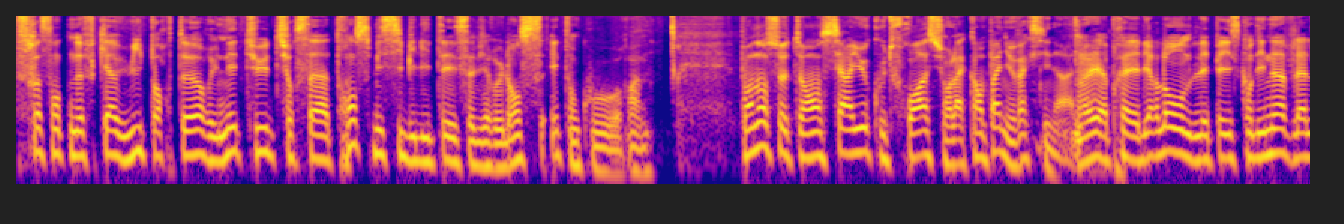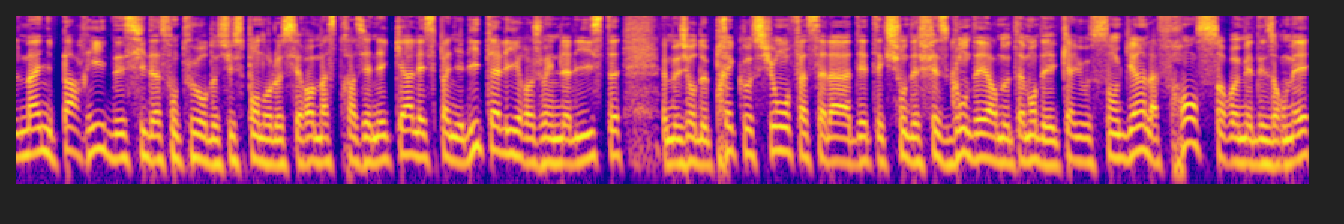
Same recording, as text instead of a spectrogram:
69 cas, 8 porteurs. Une étude sur sa transmissibilité et sa virulence est en cours. Pendant ce temps, sérieux coup de froid sur la campagne vaccinale. Oui, après l'Irlande, les pays scandinaves, l'Allemagne, Paris décide à son tour de suspendre le sérum AstraZeneca. L'Espagne et l'Italie rejoignent la liste. Mesure de précaution face à la détection d'effets secondaires, notamment des caillots sanguins. La France s'en remet désormais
